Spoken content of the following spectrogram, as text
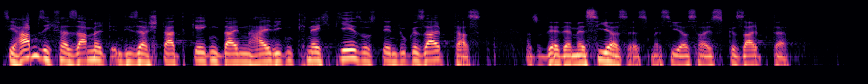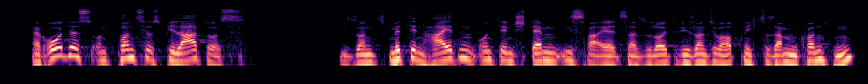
Sie haben sich versammelt in dieser Stadt gegen deinen heiligen Knecht Jesus, den du gesalbt hast. Also der der Messias ist. Messias heißt Gesalbter. Herodes und Pontius Pilatus, die sonst mit den Heiden und den Stämmen Israels, also Leute, die sonst überhaupt nicht zusammen konnten,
